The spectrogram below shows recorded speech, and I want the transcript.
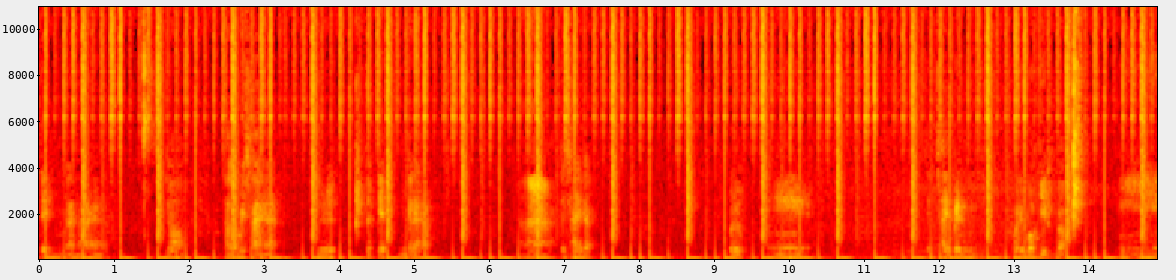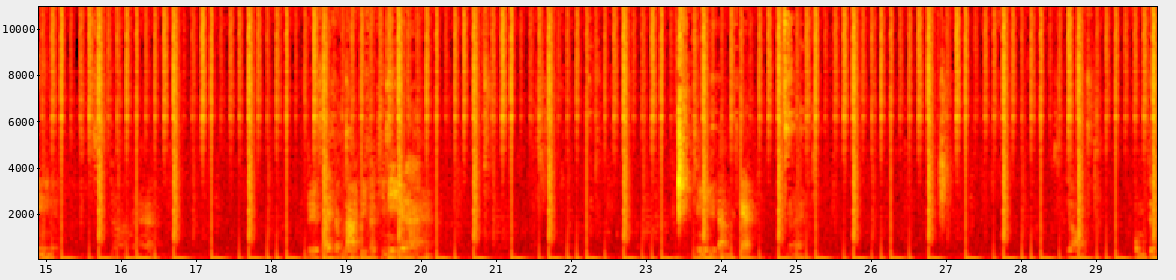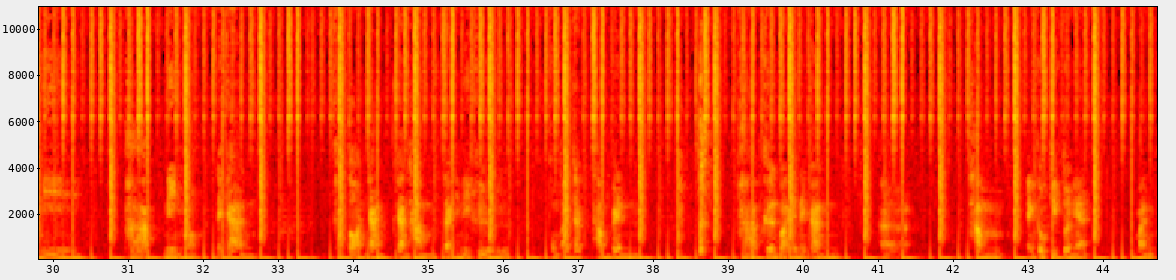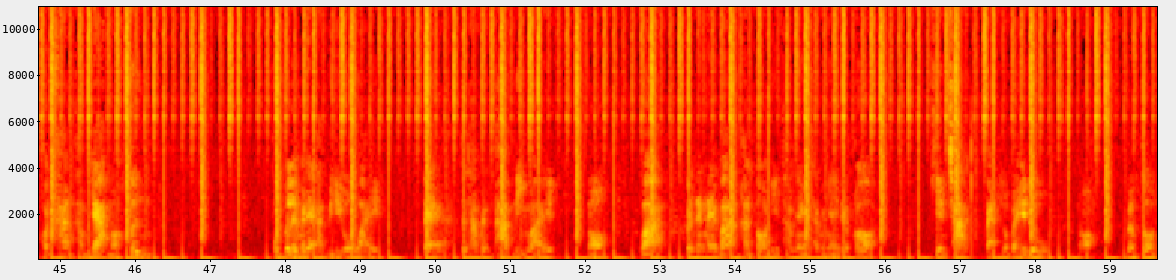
เจ๋งขนาดไหนอะยอด ถ้าเราไม่ใช้ฮะ หรือจะเก็บอย่างนี้ก็ได้ครับ อ่า จะใช้กับปึ๊บ นี่จะใช้เป็น variable gift ก็นี่สุดยอดนะฮะหรือใส่กับลานพิคาทินี่ก็ได้ฮะนี่ดังแก๊กนะสุดยอด ผมจะมีภาพนิ่งเนาะในการขั้นตอนการการทำแต่ทีนี้คือ ผมอาจจะทำเป็น เคลื่อนไหวในการเอ่อทำ Angle Grip ตัวเนี้ยมันค่อนข้างทำยากเนาะซึ่ง ผมก็เลยไม่ได้อัดวิดีโอไว้ แต่จะทำเป็นภาพนิ่งไว้เนาะว่าเป็นยังไงบ้างขั้นตอนนี้ทำยังไงทำยังไง เดี๋ยวก็เขียนฉากแปะลงไปให้ดูเนาะเริ่มต้น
